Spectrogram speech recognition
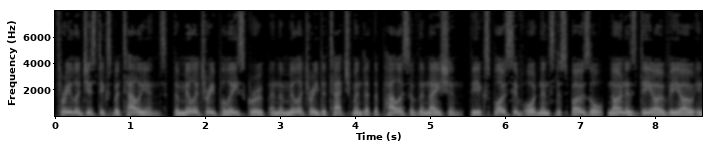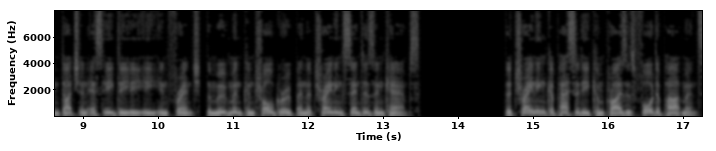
three logistics battalions, the Military Police Group and the Military Detachment at the Palace of the Nation, the Explosive Ordnance Disposal known as DOVO in Dutch and SEDEE in French, the Movement Control Group and the training centers and camps. The training capacity comprises four departments,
